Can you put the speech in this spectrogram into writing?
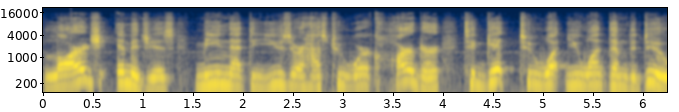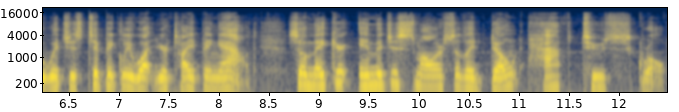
Large images mean that the user has to work harder to get to what you want them to do, which is typically what you're typing out. So make your images smaller so they don't have to scroll.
